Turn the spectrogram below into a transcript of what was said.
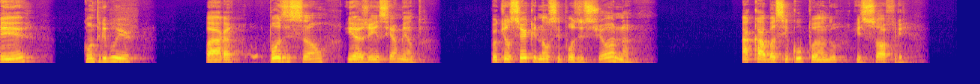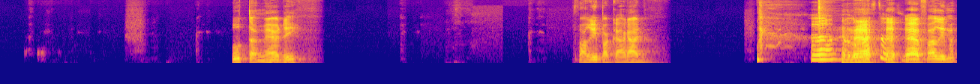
e contribuir para posição e agenciamento. Porque o ser que não se posiciona acaba se culpando e sofre. Puta merda, hein? Falei pra caralho. é, falei, mas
